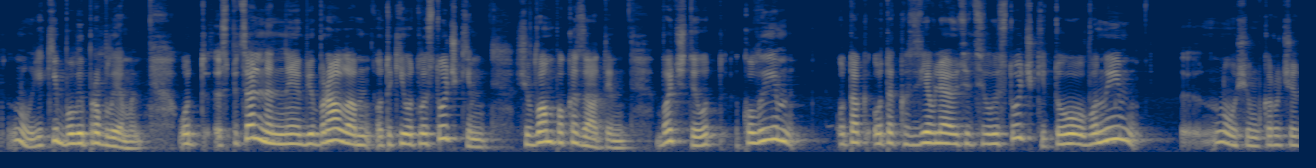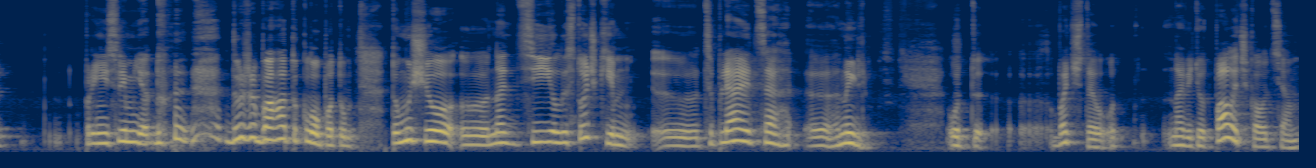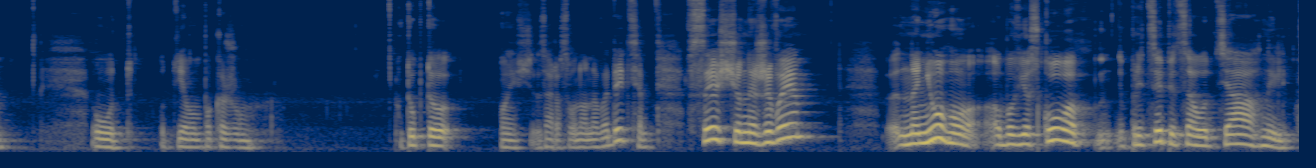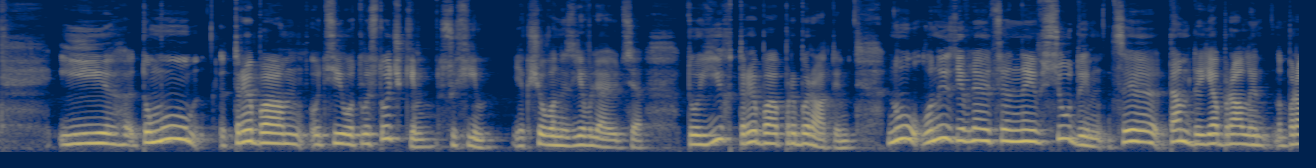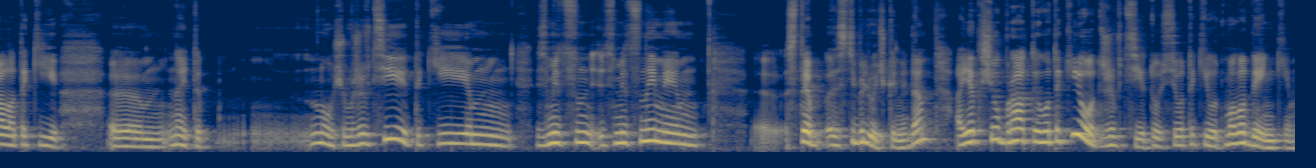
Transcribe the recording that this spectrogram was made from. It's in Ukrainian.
ну, які були проблеми. От спеціально не обібрала отакі от листочки, щоб вам показати. Бачите, от коли отак, отак з'являються ці листочки, то вони, ну, в общем, коротше, принесли мені дуже багато клопоту, тому що е, на ці листочки е, цепляється е, гниль. От, бачите, от, навіть от паличка оця, от, от я вам покажу. Тобто, ой, зараз воно наведеться. Все, що не живе, на нього обов'язково прицепиться оця гниль. І тому треба оці от листочки сухі, якщо вони з'являються, то їх треба прибирати. Ну, вони з'являються не всюди. Це там, де я брали, брала такі, е, знаєте, ну, общем, живці, такі з, міцн- з міцними е, стеб, е, стебельочками. Да? А якщо брати отакі от живці, тобто отакі от молоденькі,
